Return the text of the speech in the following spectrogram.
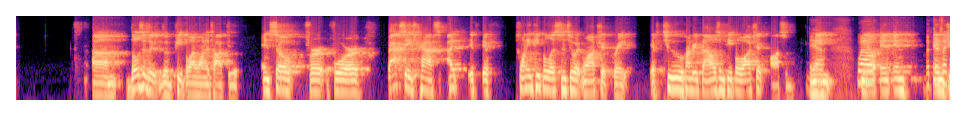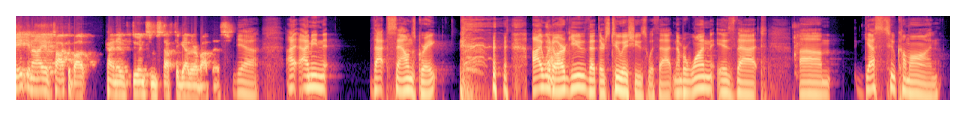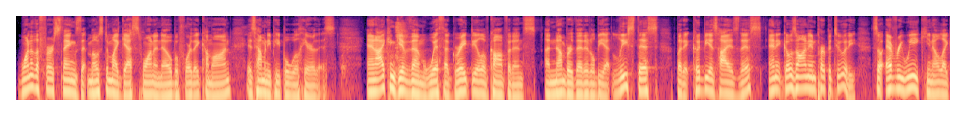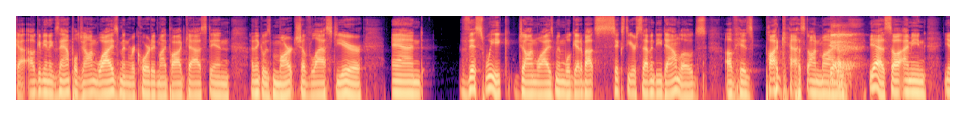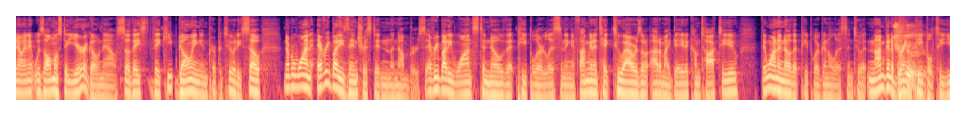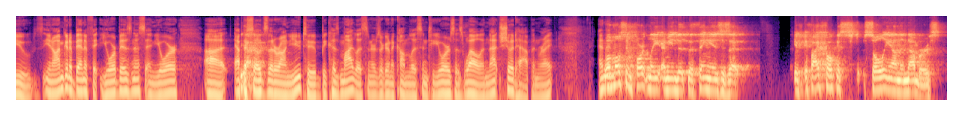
um, those are the, the people I want to talk to. And so for for backstage pass, I if if 20 people listen to it and watch it, great. If 200,000 people watch it, awesome. Yeah. I mean, well, you know, and and, but and Jake and I have talked about kind of doing some stuff together about this. Yeah. I, I mean, that sounds great. I would yeah. argue that there's two issues with that. Number one is that um, guests who come on, one of the first things that most of my guests want to know before they come on is how many people will hear this. And I can give them with a great deal of confidence a number that it'll be at least this, but it could be as high as this and it goes on in perpetuity so every week you know like i'll give you an example john wiseman recorded my podcast in i think it was march of last year and this week john wiseman will get about 60 or 70 downloads of his podcast on my yeah. yeah so i mean you know and it was almost a year ago now. So they they keep going in perpetuity. So number one everybody's interested in the numbers. Everybody wants to know that people are listening. If i'm going to take two hours out of my day to come talk to you they want to know that people are going to listen to it. And i'm going to bring people to you. You know i'm going to benefit your business and your uh, episodes yeah. that are on youtube because my listeners are going to come listen to yours as well. And that should happen right? And well, then, most importantly, I mean, the, the thing is, is that if, if I focused solely on the numbers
